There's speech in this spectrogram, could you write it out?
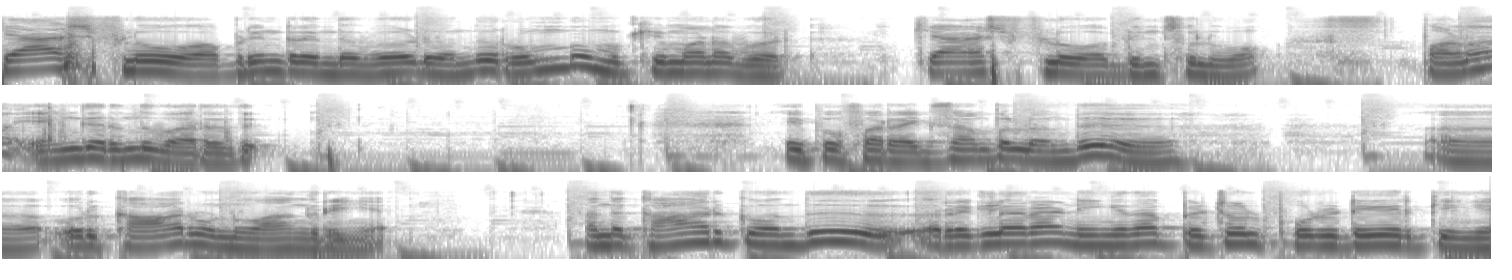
கேஷ் ஃப்ளோ அப்படின்ற இந்த வேர்டு வந்து ரொம்ப முக்கியமான வேர்டு கேஷ் ஃப்ளோ அப்படின்னு சொல்லுவோம். பணம் எங்கேருந்து வர்றது? இப்போ ஃபார் எக்ஸாம்பிள் வந்து ஒரு கார் ஒன்று வாங்குறீங்க. அந்த காருக்கு வந்து ரெகுலராக நீங்கள் தான் பெட்ரோல் போட்டுகிட்டே இருக்கீங்க.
